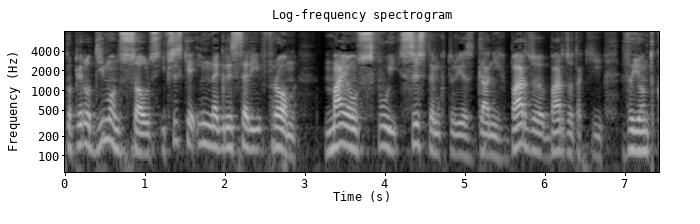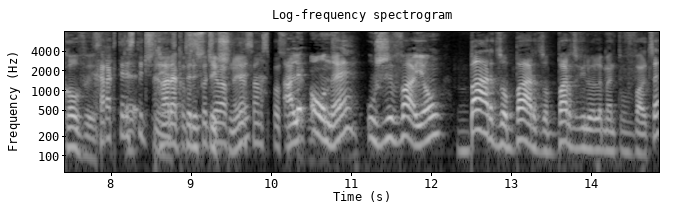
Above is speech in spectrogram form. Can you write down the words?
dopiero Demon's Souls i wszystkie inne gry z serii From mają swój system, który jest dla nich bardzo, bardzo taki wyjątkowy. Charakterystyczny charakterystyczny, ale one używają bardzo, bardzo, bardzo wielu elementów w walce,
